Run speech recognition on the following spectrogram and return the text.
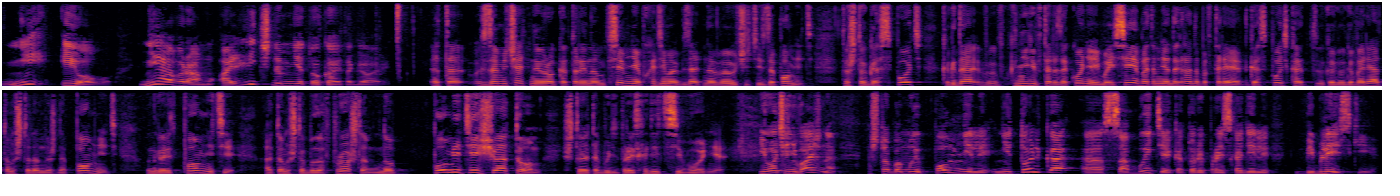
не Иову, не Аврааму, а лично мне только это говорит. Это замечательный урок, который нам всем необходимо обязательно выучить и запомнить. То, что Господь, когда в книге Второзакония, и Моисей об этом неоднократно повторяет, Господь, как, как говоря о том, что нам нужно помнить, Он говорит, помните о том, что было в прошлом, но помните еще о том, что это будет происходить сегодня. И очень важно, чтобы мы помнили не только э, события, которые происходили библейские,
